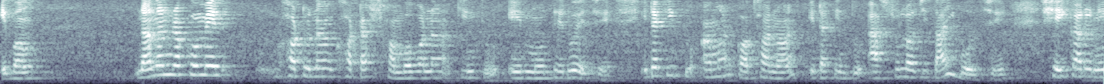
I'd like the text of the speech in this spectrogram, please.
এবং নানান রকমের ঘটনা ঘটার সম্ভাবনা কিন্তু এর মধ্যে রয়েছে। এটা কিন্তু আমার কথা নয়, এটা কিন্তু অ্যাস্ট্রোলজি তাই বলছে। সেই কারণে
